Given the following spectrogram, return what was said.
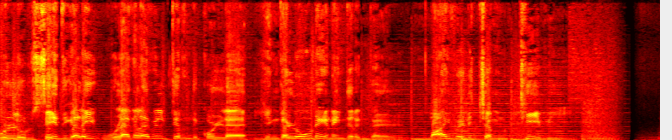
உள்ளூர் செய்திகளை உலகளவில் தெரிந்து கொள்ள எங்களோடு இணைந்திருங்கள். மாய் வெளிச்சம் டிவி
